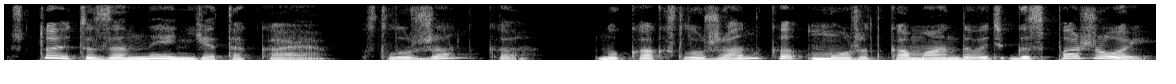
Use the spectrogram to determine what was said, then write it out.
«Что это за ненья такая? Служанка? Но как служанка может командовать госпожой?»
